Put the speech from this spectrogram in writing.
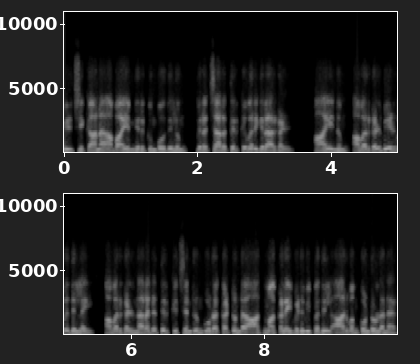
வீழ்ச்சிக்கான அபாயம் இருக்கும்போதிலும் பிரச்சாரத்திற்கு வருகிறார்கள். ஆயினும் அவர்கள் வீழ்வதில்லை. அவர்கள் நரகத்திற்கு சென்றும் கூட கட்டுண்ட ஆத்மாக்களை விடுவிப்பதில் ஆர்வம் கொண்டுள்ளனர்.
